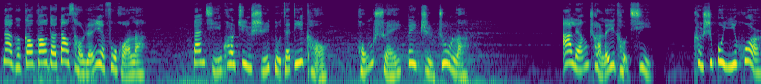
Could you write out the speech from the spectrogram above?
那个高高的稻草人也复活了，搬起一块巨石堵在堤口，洪水被止住了。阿良喘了一口气，可是不一会儿。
